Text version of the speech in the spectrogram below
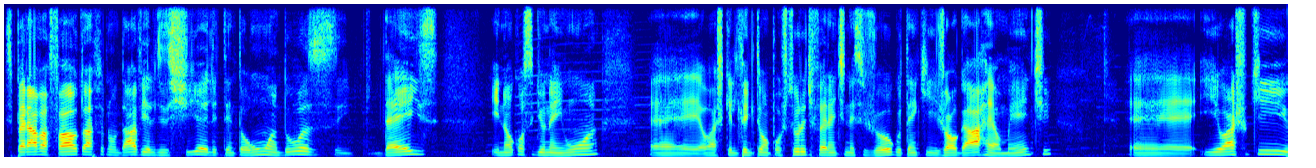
esperava a falta, o árbitro não dava e ele desistia. Ele tentou uma, duas, dez e não conseguiu nenhuma. É, eu acho que ele tem que ter uma postura diferente nesse jogo, tem que jogar realmente. É, e eu acho que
